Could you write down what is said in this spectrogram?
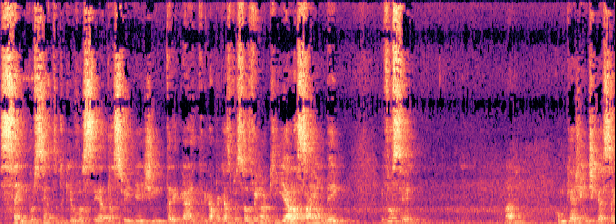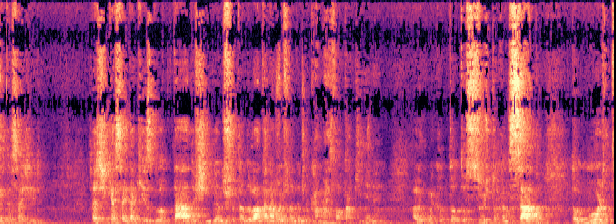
100% do que você é, da sua energia, entregar, entregar para que as pessoas venham aqui e elas saiam bem. E você? É? Como que a gente quer sair dessa gira? Você acha que quer sair daqui esgotado, xingando, chutando lata na rua e falando, nunca mais volto aqui, né? Olha como é que eu tô, tô sujo, tô cansado, tô morto.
